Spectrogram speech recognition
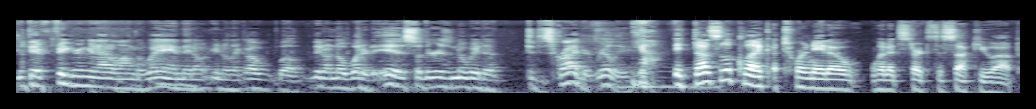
If they're figuring it out along the way, and they don't, you know, like oh well, they don't know what it is, so there is no way to to describe it really. Yeah, It does look like a tornado when it starts to suck you up,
